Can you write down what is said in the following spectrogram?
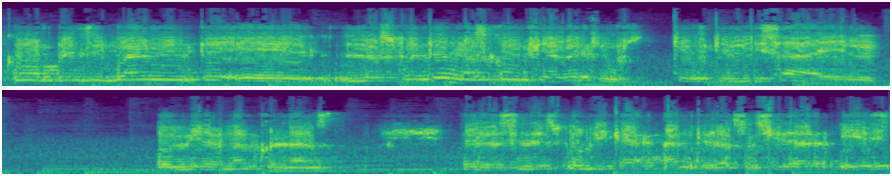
Como principalmente eh, los fuentes más confiables que utiliza el gobierno con las relaciones públicas ante la sociedad es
